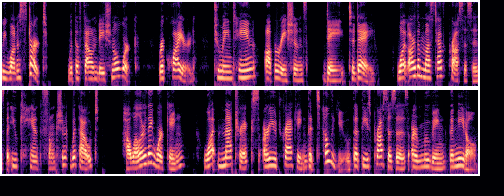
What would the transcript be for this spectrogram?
we want to start with the foundational work required to maintain operations day to day. What are the must have processes that you can't function without? How well are they working? What metrics are you tracking that tell you that these processes are moving the needle?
